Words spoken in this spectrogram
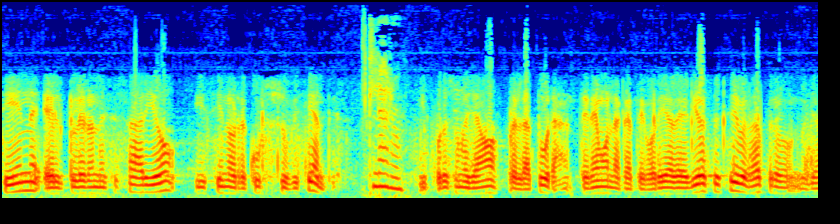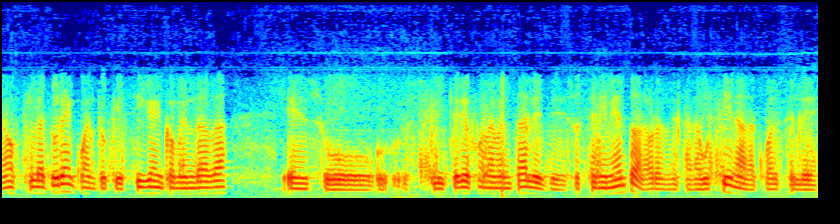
sin el clero necesario y sin los recursos suficientes. Claro. Y por eso nos llamamos prelatura. Tenemos la categoría de diócesis, ¿verdad? Pero nos llamamos prelatura en cuanto que sigue encomendada en sus criterios fundamentales de sostenimiento a la Orden de San Agustín, a la cual se le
